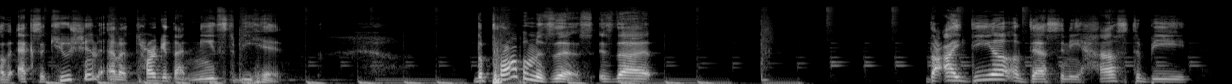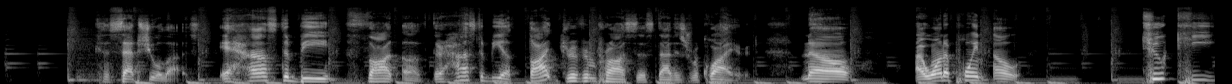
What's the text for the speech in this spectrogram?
of execution and a target that needs to be hit. The problem is this is that the idea of destiny has to be conceptualized. It has to be thought of. There has to be a thought driven process that is required. Now, I want to point out two key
